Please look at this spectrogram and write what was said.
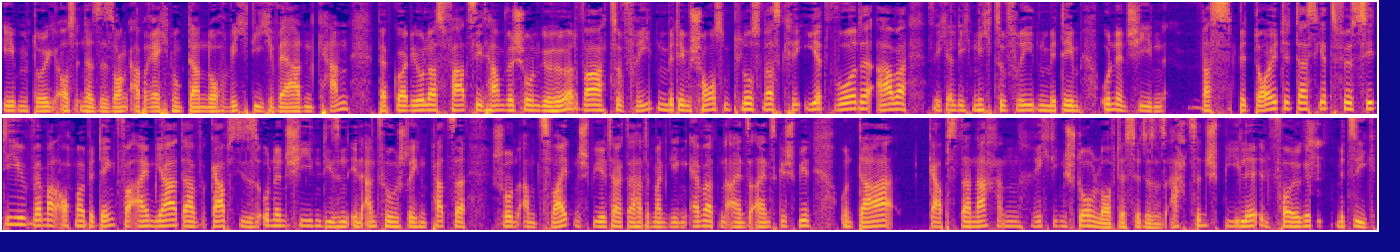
eben durchaus in der Saisonabrechnung dann noch wichtig werden kann. Pep Guardiolas Fazit haben wir schon gehört, war zufrieden mit dem Chancenplus, was kreiert wurde, aber sicherlich nicht zufrieden mit dem Unentschieden was bedeutet das jetzt für City, wenn man auch mal bedenkt, vor einem Jahr, da gab es dieses Unentschieden, diesen in Anführungsstrichen Patzer schon am zweiten Spieltag, da hatte man gegen Everton 1-1 gespielt und da gab es danach einen richtigen Sturmlauf der Citizens. 18 Spiele in Folge mit Sieg.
